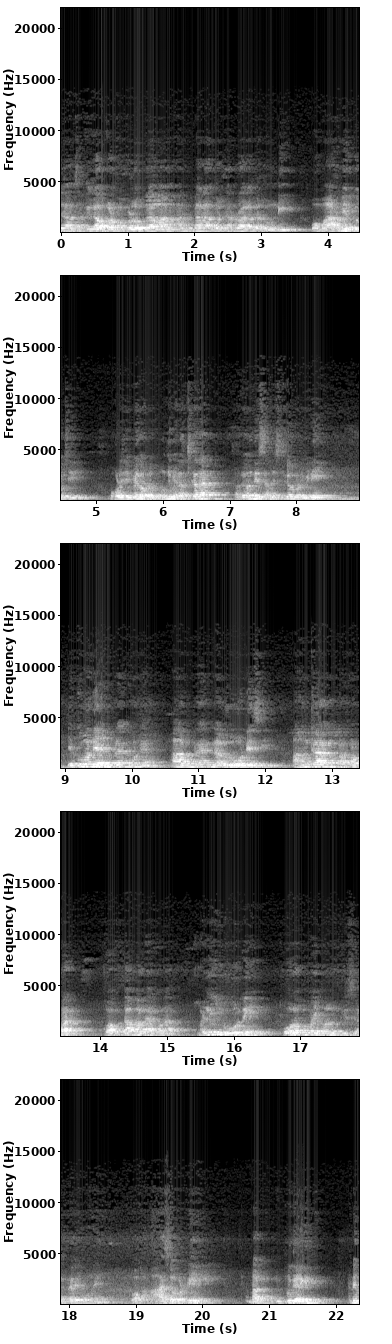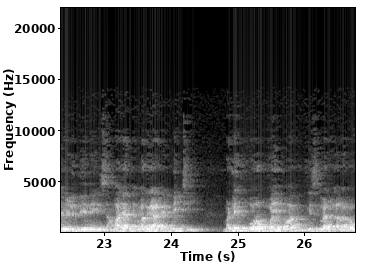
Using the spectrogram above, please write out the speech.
ఇలా చక్కగా ఒకరికొకరు ప్రేమ అభిమానాలతో అనురాగాలతో ఉండి ఓ మాట మీదకి వచ్చి ఒకడు చెప్పేది ఒకడు ముందు వినొచ్చు కదా. పది మంది సమిష్టిగా ఒకడు విని ఎక్కువ మంది ఏ అభిప్రాయం ఉంటే ఆ అభిప్రాయానికి నలుగురు ఓటేసి అహంకారం పడకుండా కోపతాపాలు లేకుండా మళ్ళీ ఈ ఊరిని పూర్వపు వైభవంలోకి తీసుకెళ్తారేమో అని ఒక ఆశ ఒకటి నాకు ఇప్పుడు కలిగింది. అంటే వీళ్ళు దీన్ని సమాజాన్ని నెమ్మదిగా నిర్మించి మళ్ళీ పూర్వపు వైభవాన్ని తీసుకువెళ్ళగలరు.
